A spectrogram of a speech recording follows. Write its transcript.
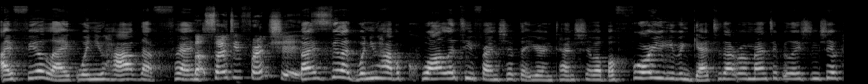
I feel like when you have that friend, but so do friendships. I feel like when you have a quality friendship that you're intentional about before you even get to that romantic relationship,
